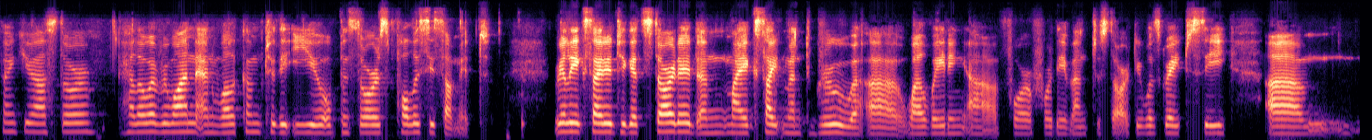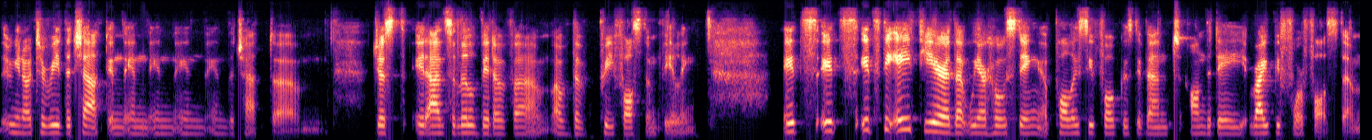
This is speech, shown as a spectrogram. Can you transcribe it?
Thank you, Astor. Hello, everyone, and welcome to the EU Open Source Policy Summit. Really excited to get started, and my excitement grew uh, while waiting uh, for for the event to start. It was great to see, um, you know, to read the chat in in in in, in the chat. Um, just it adds a little bit of um, of the pre-FOSDEM feeling. It's it's it's the eighth year that we are hosting a policy-focused event on the day right before FOSDEM,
